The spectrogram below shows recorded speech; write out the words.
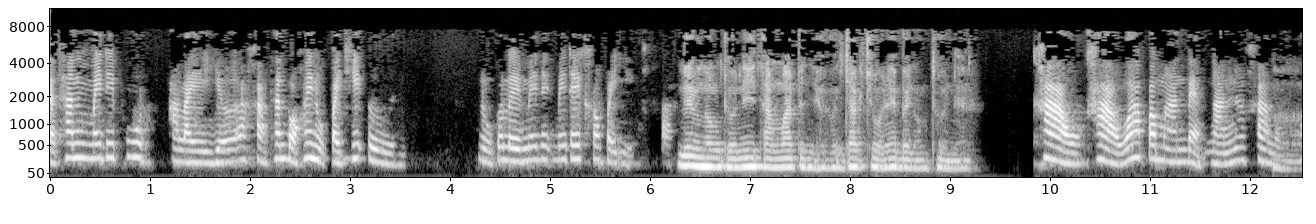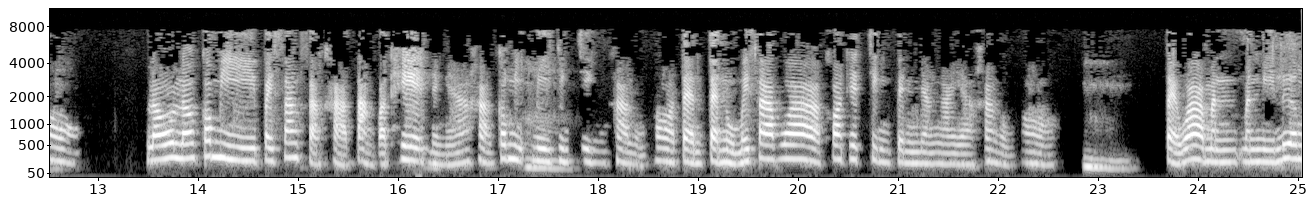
แต่ท่านไม่ได้พูดอะไรเยอะอะค่ะ ท่านบอกให้หนูไปที่อื่น หนูก็เลยไม่ได้ไม่ได้เข้าไปอีกค่ะเรื่องลงทุนนี่ทางวัดเป็นคนชักชวนให้ไปลงทุนนะข่าวข่าวว่าประมาณแบบนั้นนะคะหลวงพ่อแล้วแล้วก็มีไปสร้างสาขาต่างประเทศอย่างเงี้ยค่ะ ก็มีมีจริง ๆ ค่ะ หลวงพ่อแต่แต่หนูไม่ทราบว่าข้อเท็จจริงเป็นยังไงอะค่ะหลวงพ่ออืม แต่ว่ามันมันมีเรื่อง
